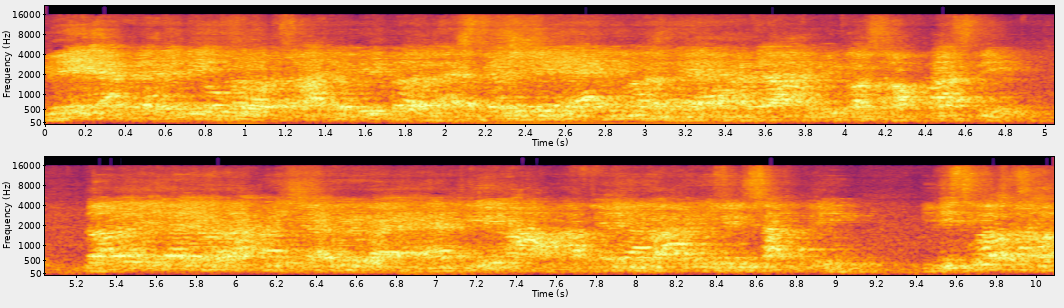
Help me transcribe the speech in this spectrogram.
Be empathetic towards other people, especially animals that have died because of plastic. Don't litter your rubbish everywhere and clean up after you are using something. Dispose of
